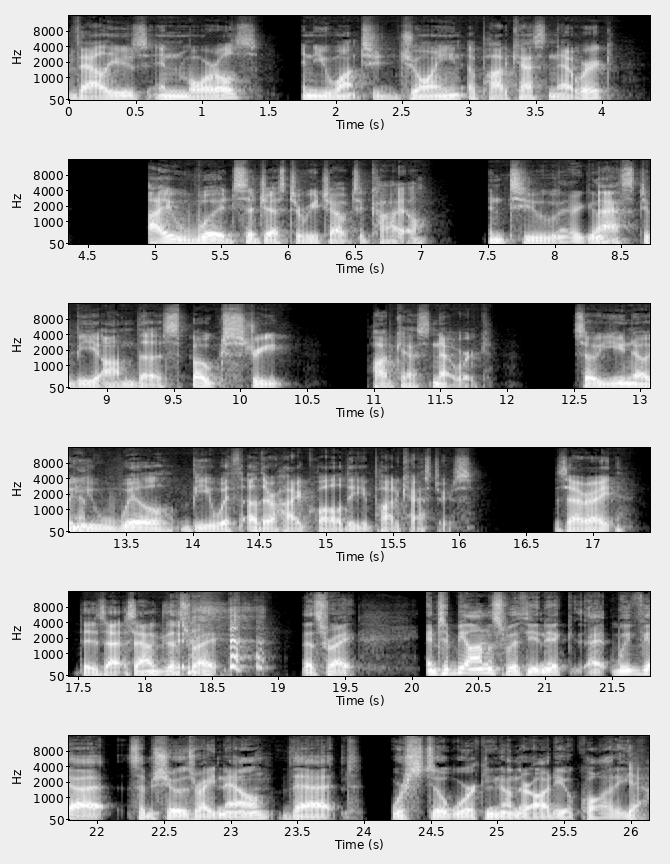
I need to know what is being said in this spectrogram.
values and morals, and you want to join a podcast network, I would suggest to reach out to Kyle and to you ask to be on the Spoke Street podcast network. So you know Yeah. you will be with other high quality podcasters. Is that right? Does that sound good? That's right. That's right. And to be honest with you, Nick, uh, we've got some shows right now that we're still working on their audio quality. Yeah.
